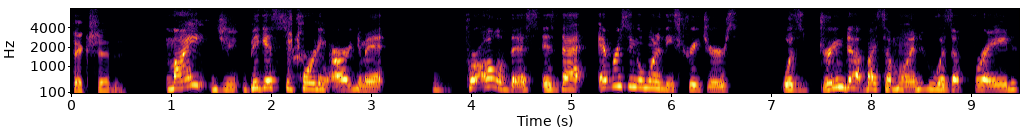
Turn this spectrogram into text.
fiction? my j- biggest supporting argument for all of this is that every single one of these creatures was dreamed up by someone who was afraid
